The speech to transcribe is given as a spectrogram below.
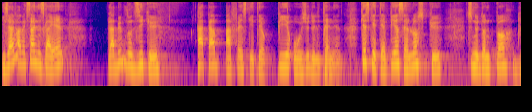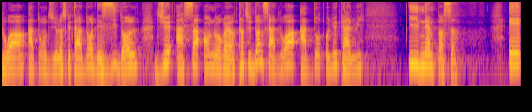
Ils arrivent avec ça en Israël. La Bible nous dit que Akab a fait ce qui était pire aux yeux de l'Éternel. Qu'est-ce qui était pire? C'est lorsque tu ne donnes pas gloire à ton Dieu. Lorsque tu adores des idoles, Dieu a ça en horreur. Quand tu donnes sa gloire à d'autres au lieu qu'à lui, il n'aime pas ça. Et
